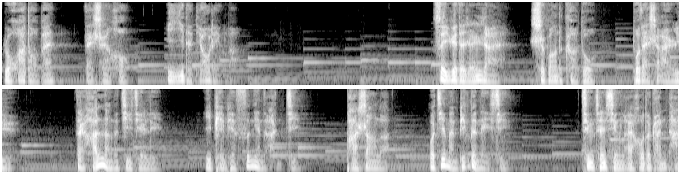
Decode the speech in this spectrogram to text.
如花朵般在身后一一的凋零了。岁月的荏苒，时光的刻度，不再是耳语，在寒冷的季节里。一片片思念的痕迹，爬上了我结满冰的内心。清晨醒来后的感叹：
